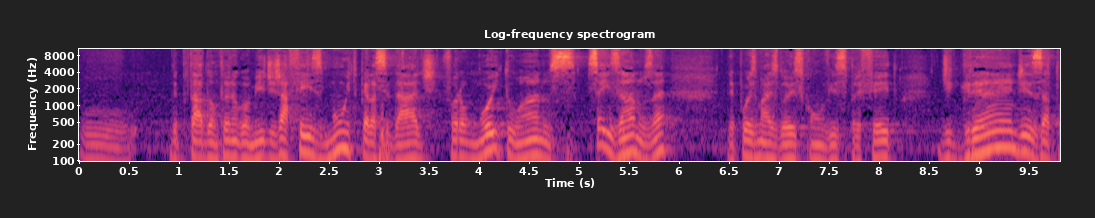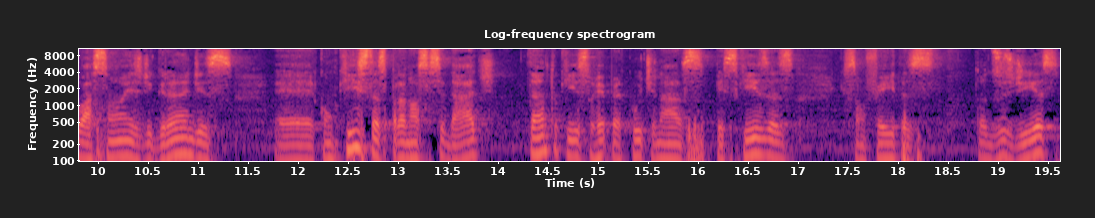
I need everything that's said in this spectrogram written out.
o deputado Antônio Gomide já fez muito pela cidade, foram oito anos, seis anos, né? Depois mais dois com o vice-prefeito, de grandes atuações, de grandes é, conquistas para a nossa cidade, tanto que isso repercute nas pesquisas, que são feitas todos os dias,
